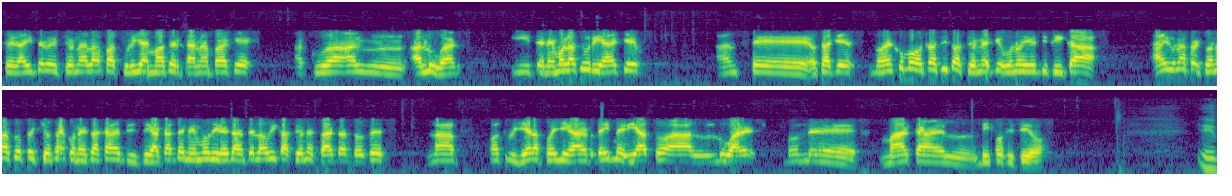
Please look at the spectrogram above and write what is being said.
se da intervención a la patrulla más cercana para que acuda al, al lugar y tenemos la seguridad de que ante, o sea que no es como otras situaciones que uno identifica, hay una persona sospechosa con esa característica, acá tenemos directamente la ubicación exacta, entonces la patrullera puede llegar de inmediato al lugar donde marca el dispositivo. Eh,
